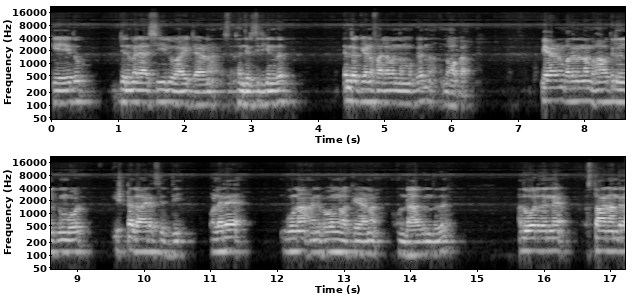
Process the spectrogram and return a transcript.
കേതു ജന്മരാശിയിലുമായിട്ടാണ് സഞ്ചരിച്ചിരിക്കുന്നത്. എന്തൊക്കെയാണ് ഫലമെന്ന് നമുക്ക് നോക്കാം. വ്യാഴം പതിനൊന്നാം ഭാവത്തിൽ നിൽക്കുമ്പോൾ ഇഷ്ടകാരസിദ്ധി വളരെ ഗുണ അനുഭവങ്ങളൊക്കെയാണ് ഉണ്ടാകുന്നത്. അതുപോലെ തന്നെ സ്ഥാനാന്തര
